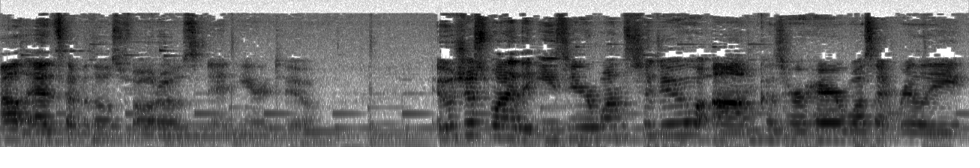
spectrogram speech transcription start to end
I'll add some of those photos in here too. It was just one of the easier ones to do because um, her hair wasn't really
